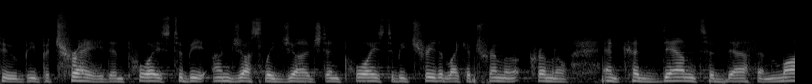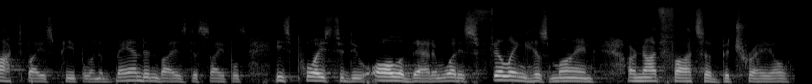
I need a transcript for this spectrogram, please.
to be betrayed and poised to be unjustly judged and poised to be treated like a criminal and condemned to death and mocked by his people and abandoned by his disciples. He's poised to do all of that. And what is filling his mind are not thoughts of betrayal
